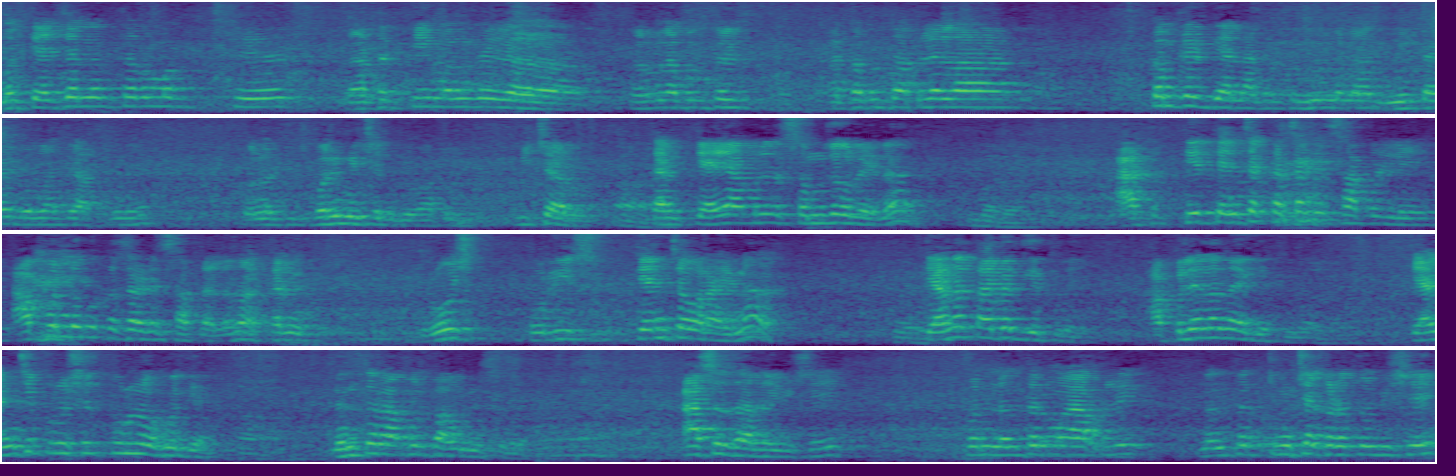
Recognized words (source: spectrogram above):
मग त्याच्यानंतर मग ते आता ती अं, करण्याबद्दल आतापर्यंत आपल्याला कंप्लेंट द्यायला लागेल. तुम्ही मला मी काय बोला ते आपण मला परमिशन देऊ आपण विचारू. हा. कारण त्याही आपल्याला समजवलंय ना. बरं आता ते त्यांच्या कचाड्यात सापडले. आपण नको कचाड्यात सापडायला ना. कारण रोज पोलीस त्यांच्यावर आहे ना. त्यांना ताब्यात घेतलंय आपल्याला नाही घेतलं त्यांची प्रोसेस पूर्ण होऊ द्या. हां. नंतर आपण पाहू विसरू असं झाला विषय. पण नंतर मग आपले नंतर तुमच्याकडे तो विषय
